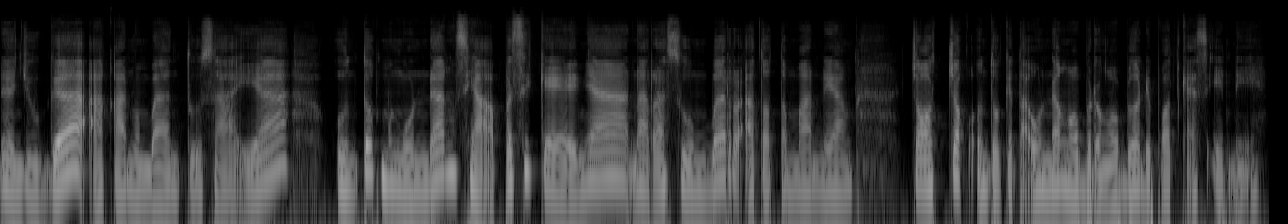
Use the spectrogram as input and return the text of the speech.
Dan juga akan membantu saya untuk mengundang siapa sih kayaknya narasumber atau teman yang cocok untuk kita undang ngobrol-ngobrol di podcast ini.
